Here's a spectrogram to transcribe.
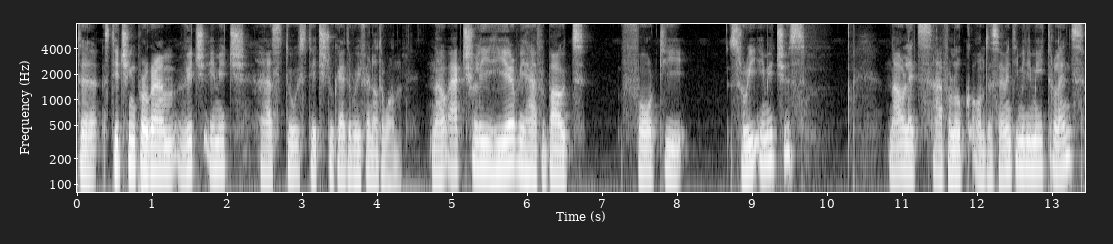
the stitching program which image has to stitch together with another one. Now actually here we have about 43 images now let's have a look on the 70mm lens.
